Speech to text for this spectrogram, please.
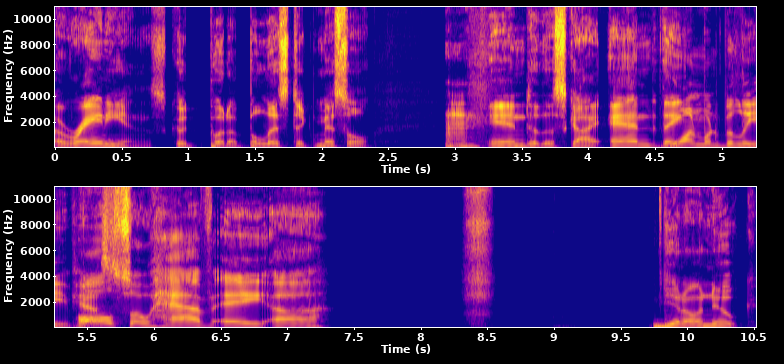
Iranians could put a ballistic missile into the sky, and they One would believe. Yes. also have a uh, you know a nuke.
